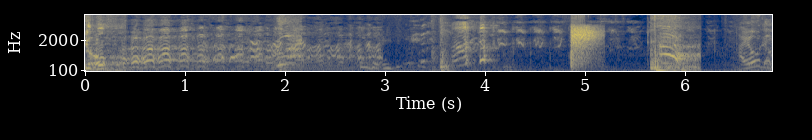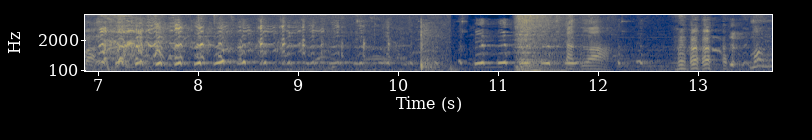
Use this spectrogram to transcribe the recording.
有！哎呦我的妈！大哥，懵。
